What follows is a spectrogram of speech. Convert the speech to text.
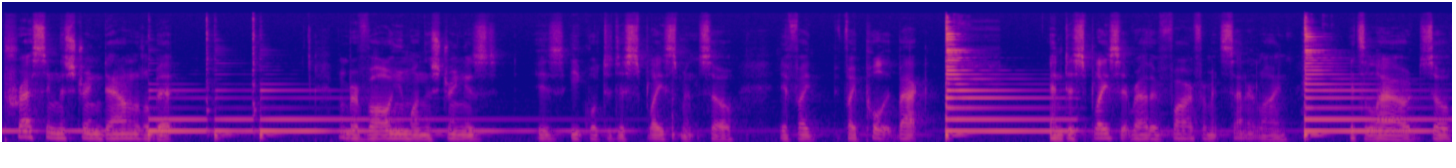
pressing the string down a little bit. Remember, volume on the string is is equal to displacement. So if I if I pull it back and displace it rather far from its center line, it's loud. So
